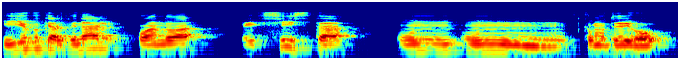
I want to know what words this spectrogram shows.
Y yo creo que al final, cuando exista un, un como te digo,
